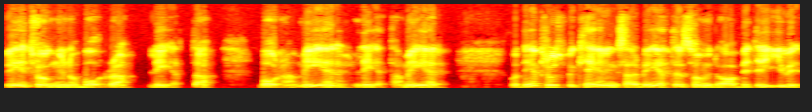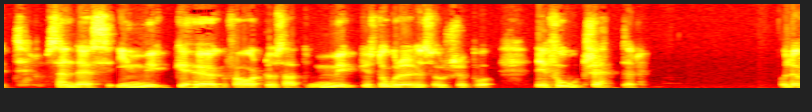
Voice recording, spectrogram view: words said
Vi är tvungna att borra, leta, borra mer, leta mer och det prospekteringsarbete som vi då har bedrivit sedan dess i mycket hög fart och satt mycket stora resurser på, det fortsätter. Och då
